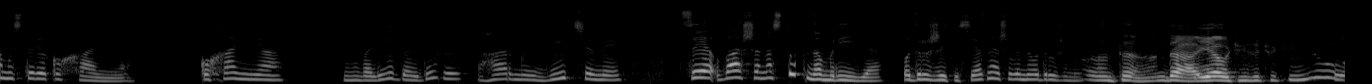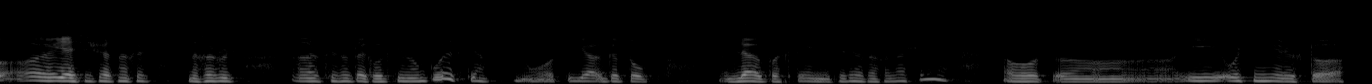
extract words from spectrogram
Там історія кохання. Кохання інваліда і дуже гарної дівчини. Це ваша наступна мрія одружитися. Я знаю, що ви не одружений. Э, Да, да, я очень хочу семью. Э, Я сейчас нахожусь, нахожусь, э, скажем так, в активном поиске. Вот, я готов для построения серьезных отношений. Вот, э, и очень верю, что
